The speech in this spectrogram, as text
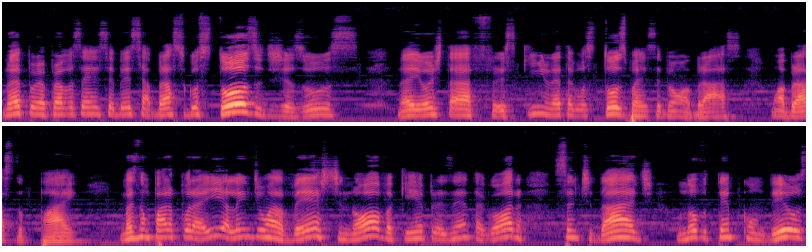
não é para você receber esse abraço gostoso de Jesus. Né? E hoje está fresquinho, né? Está gostoso para receber um abraço, um abraço do Pai. Mas não para por aí, além de uma veste nova que representa agora santidade, um novo tempo com Deus,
